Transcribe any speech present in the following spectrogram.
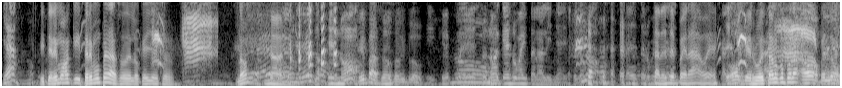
Ya. Y tenemos aquí, tenemos un pedazo de lo que ella hizo. ¿No? No, no. No, que no. ¿Qué pasó, Sorry Flow? ¿Y qué fue eso? No, es que Rubén está en la línea ahí. perdón. Cállate, Rubén. Está desesperado, eh. Cállate. Oh, que Rubén está loco por ahí. Oh, perdón.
